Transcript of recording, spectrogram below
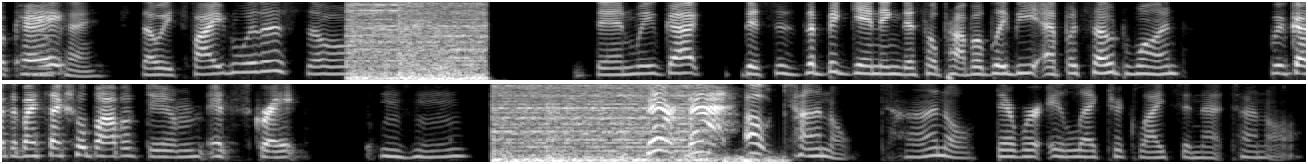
Okay. Okay. So he's fighting with us. So then we've got this is the beginning. This will probably be episode one. We've got the bisexual Bob of Doom. It's great. Mm-hmm. There, that. Oh, tunnel, tunnel. There were electric lights in that tunnel.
